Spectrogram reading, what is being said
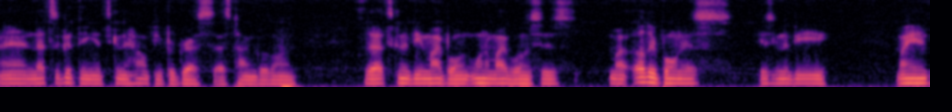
and that's a good thing. It's going to help you progress as time goes on. So that's going to be my bon- one of my bonuses. My other bonus is going to be my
